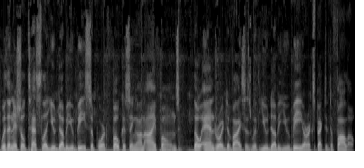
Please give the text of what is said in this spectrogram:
with initial Tesla UWB support focusing on iPhones, though Android devices with UWB are expected to follow.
